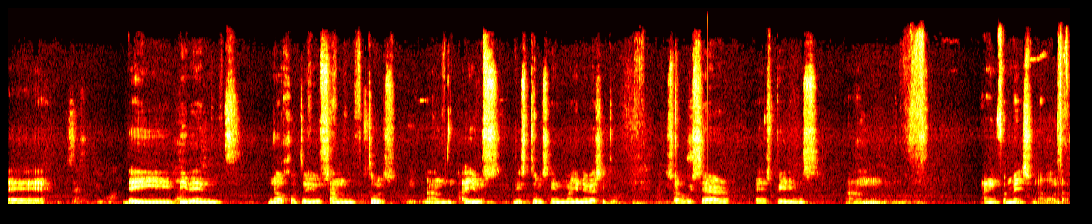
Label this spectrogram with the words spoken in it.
uh, they didn't know how to use some tools, and I use these tools in my university. So we share experience and, and information about that.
